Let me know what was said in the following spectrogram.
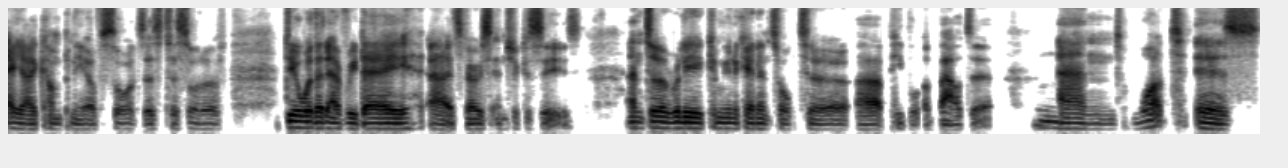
AI company of sorts is to sort of deal with it every day, uh, its various intricacies, and to really communicate and talk to uh, people about it. Mm. And what is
